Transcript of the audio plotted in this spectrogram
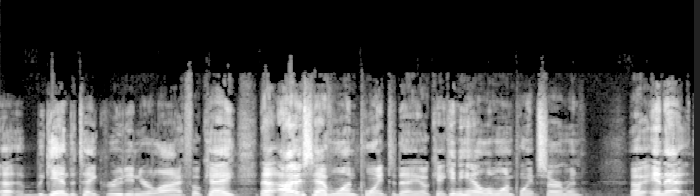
uh, begin to take root in your life, okay? Now, I just have one point today, okay? Can you handle a one point sermon? Uh, and that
